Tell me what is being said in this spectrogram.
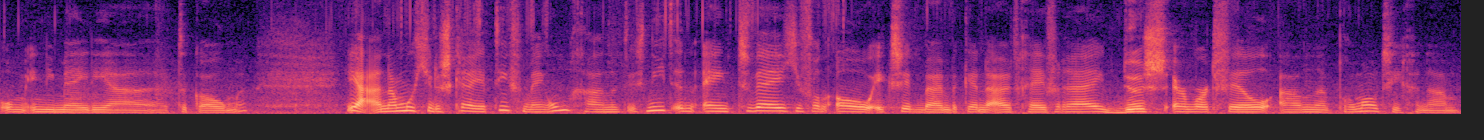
om in die media te komen. Ja, en daar moet je dus creatief mee omgaan. Het is niet een 1-2'tje van, oh, ik zit bij een bekende uitgeverij, dus er wordt veel aan promotie gedaan.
